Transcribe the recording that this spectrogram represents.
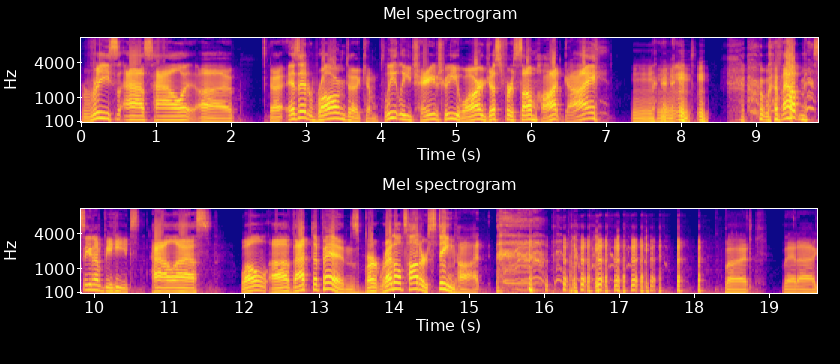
Reese asks Hal, uh, uh, is it wrong to completely change who you are just for some hot guy? and without missing a beat, Hal asks, Well, uh, that depends. Burt Reynolds hot or Sting hot? but then uh,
